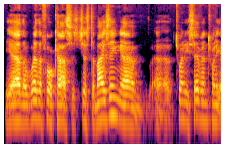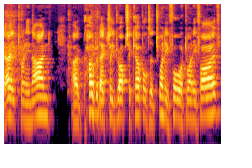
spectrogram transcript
Yeah, the weather forecast is just amazing. Um, uh, 27, 28, 29. I hope it actually drops a couple to 24, 25.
